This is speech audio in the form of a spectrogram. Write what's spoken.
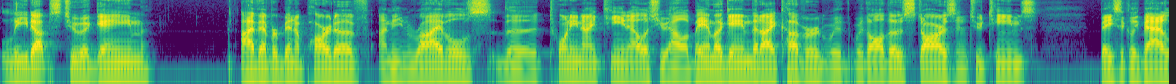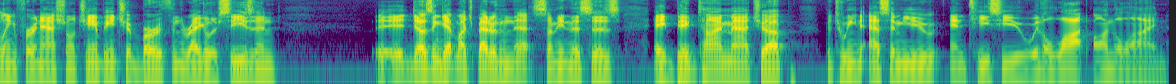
lead ups to a game I've ever been a part of. I mean, rivals the 2019 LSU Alabama game that I covered with with all those stars and two teams basically battling for a national championship berth in the regular season. It doesn't get much better than this. I mean, this is a big time matchup between SMU and TCU with a lot on the line.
